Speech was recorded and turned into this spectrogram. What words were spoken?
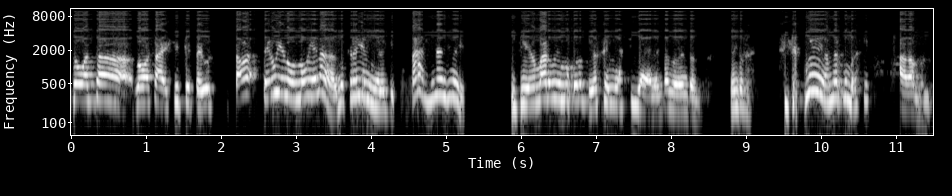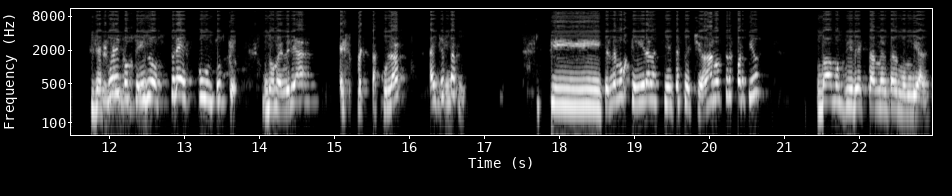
no vas a no vas a decir que Perú estaba Perú ya no, no había nada, no creían en el equipo, nadie, nadie, nadie. Y sin embargo, yo me acuerdo que yo seguía así, adelantando, adelantando. Entonces, si se puede ganar con Brasil, hagámoslo. Si se puede conseguir los tres puntos que nos vendría espectacular, hay que estarlo. Si tenemos que ir a la siguiente fecha y ganar los tres partidos, vamos directamente al Mundial.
